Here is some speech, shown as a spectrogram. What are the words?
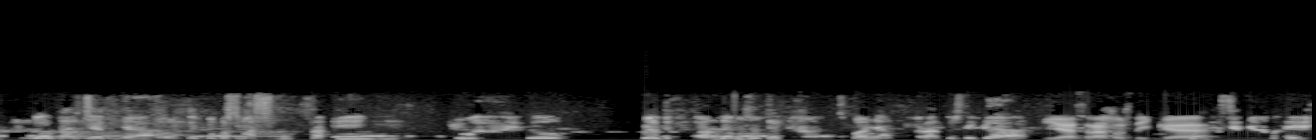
Untuk targetnya untuk puskesmas lagi dua itu filter kondom saja sebanyak 203. Iya, 103, Hasilnya baik.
